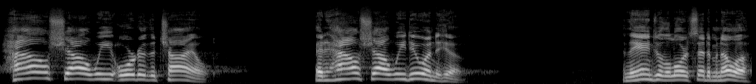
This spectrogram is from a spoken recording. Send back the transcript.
How shall we order the child? And how shall we do unto him? And the angel of the Lord said to Manoah,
